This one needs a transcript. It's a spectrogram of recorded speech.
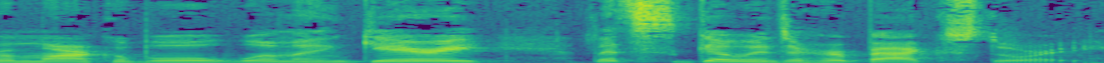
remarkable woman. Gary, let's go into her backstory.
